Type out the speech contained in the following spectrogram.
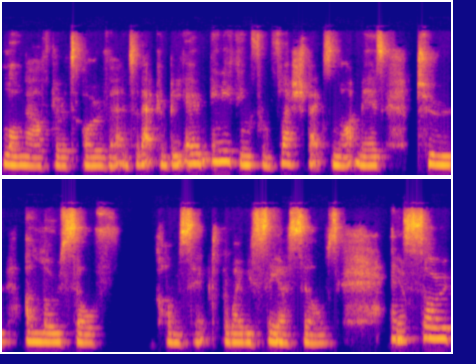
long after it's over. And so that can be anything from flashbacks, nightmares to a low self concept, the way we see ourselves. And yep. so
